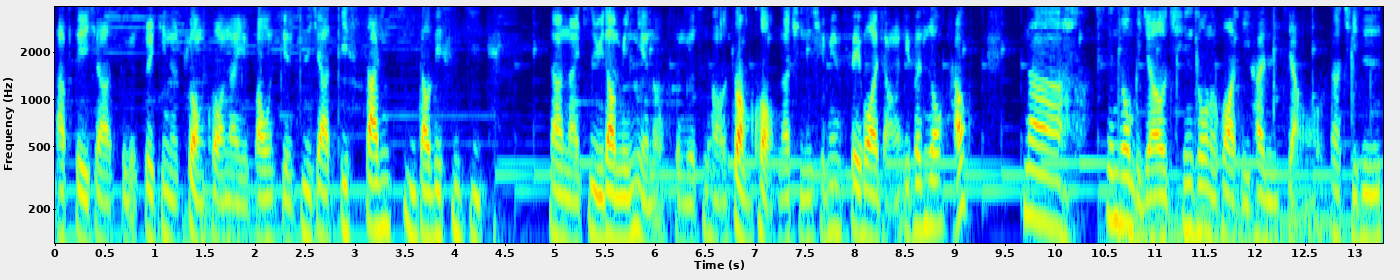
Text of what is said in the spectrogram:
update 一下这个最近的状况，那也帮我检视一下第三季到第四季。那乃至于到明年哦，整个市场的状况。那其实前面废话讲了一分钟，好，那先从比较轻松的话题开始讲哦。那其实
